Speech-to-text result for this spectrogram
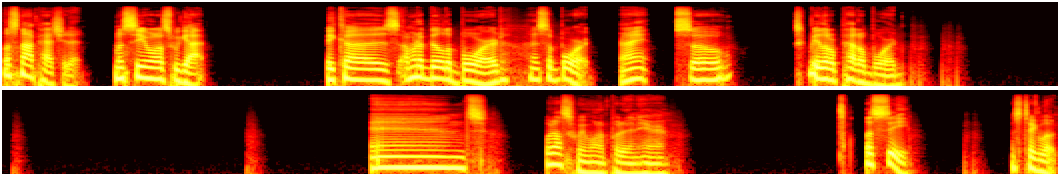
Let's not patch it in. Let's see what else we got. Because I'm going to build a board. It's a board, right? So it's going to be a little pedal board. And what else we want to put in here? Let's see. Let's take a look.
